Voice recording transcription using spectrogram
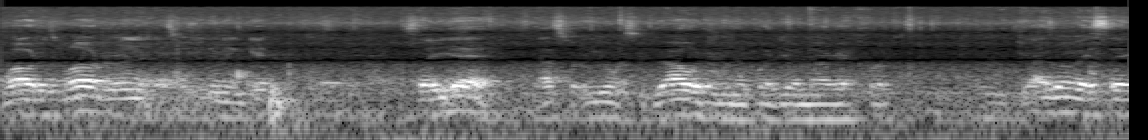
Wilder's Wilder, isn't it? That's what you're gonna get. So yeah, That's what he wants to do. I wouldn't want a body on my record. Yeah, as I always say,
